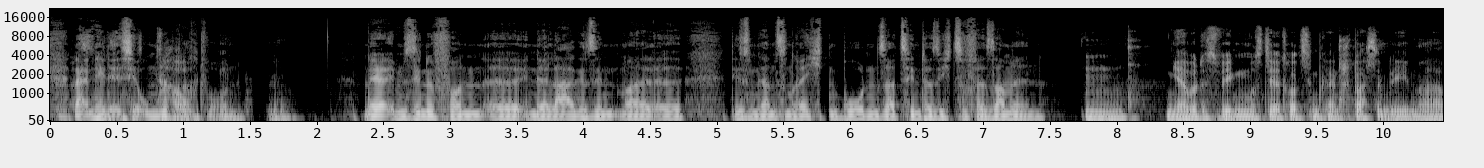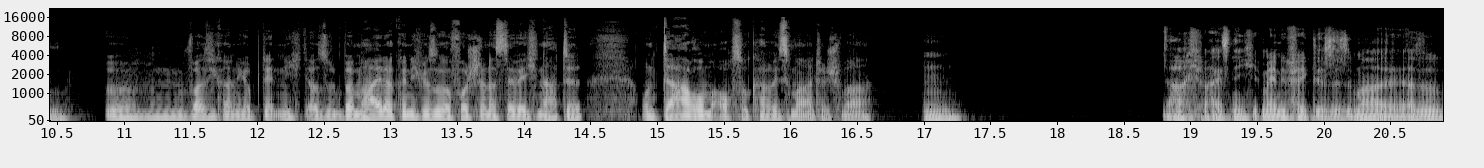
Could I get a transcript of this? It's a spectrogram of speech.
Nein, nee, der ist ja umgebracht worden. Ja. Naja, im Sinne von äh, in der Lage sind, mal äh, diesen ganzen rechten Bodensatz hinter sich zu versammeln. Mhm. ja, aber deswegen musste er trotzdem keinen Spaß im Leben haben. Ähm, weiß ich gar nicht, ob der nicht. Also beim Haider könnte ich mir sogar vorstellen, dass der welchen hatte und darum auch so charismatisch war. Mhm. Ach, ich weiß nicht. Im Endeffekt ist es immer, also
